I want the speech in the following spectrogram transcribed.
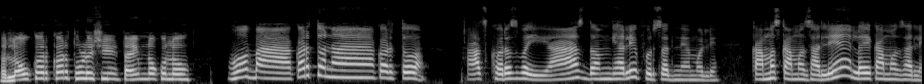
लवकर कर थोडीशी टाइम नको लावू. हो बा करतो ना करतो. आज खरंच बाई आज दम घ्याले फुरसत नाही मले. कामच कामं झाले लय कामं झाले.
